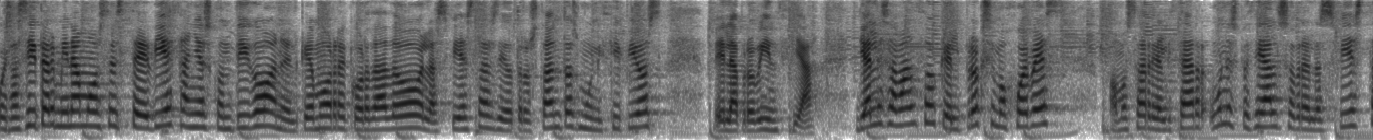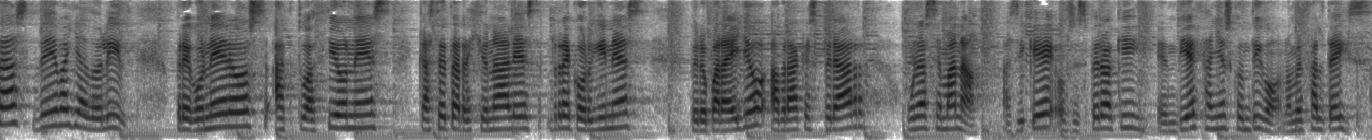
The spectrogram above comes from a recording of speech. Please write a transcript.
Pues así terminamos este 10 años contigo en el que hemos recordado las fiestas de otros tantos municipios de la provincia. Ya les avanzo que el próximo jueves vamos a realizar un especial sobre las fiestas de Valladolid. Pregoneros, actuaciones, casetas regionales, récord Guinness, pero para ello habrá que esperar una semana. Así que os espero aquí en 10 años contigo, no me faltéis.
